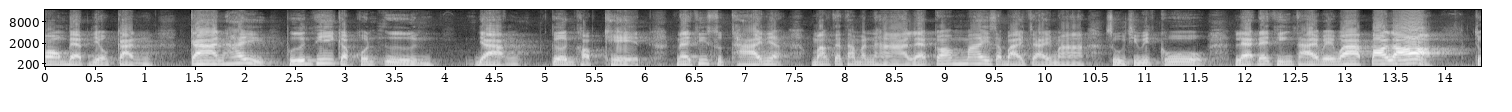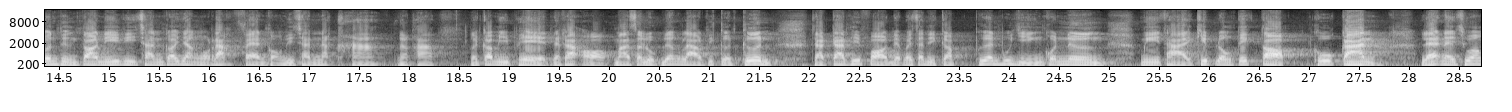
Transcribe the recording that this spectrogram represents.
มองแบบเดียวกัน การให้พื้นที่กับคนอื่นอย่าง เกินขอบเขต ในที่สุดท้ายเนี่ยมักจะทำปัญหาและก็ไม่สบายใจมาสู่ชีวิตคู่ และได้ทิ้งท้ายไว้ว่าปลอจนถึงตอนนี้ดิฉันก็ยังรักแฟนของดิฉันนะคะนะคะ แล้วก็มีเพจนะคะออกมาสรุปเรื่องราวที่เกิดขึ้น จากการที่ฟอร์ดเนี่ยไปสนิทกับเพื่อนผู้หญิงคนหนึ่ง มีถ่ายคลิปลง t ิ k t o k คู่กัน และในช่วง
